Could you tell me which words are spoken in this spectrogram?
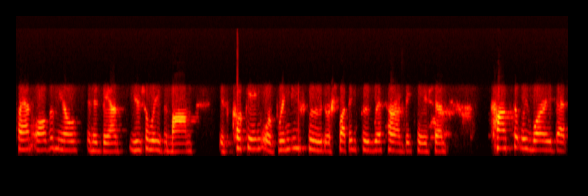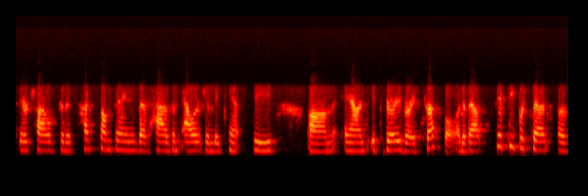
plan all the meals in advance. Usually, the mom is cooking or bringing food or schlepping food with her on vacation, constantly worried that their child's going to touch something that has an allergen they can't see. Um, and it's very, very stressful. And about 50% of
